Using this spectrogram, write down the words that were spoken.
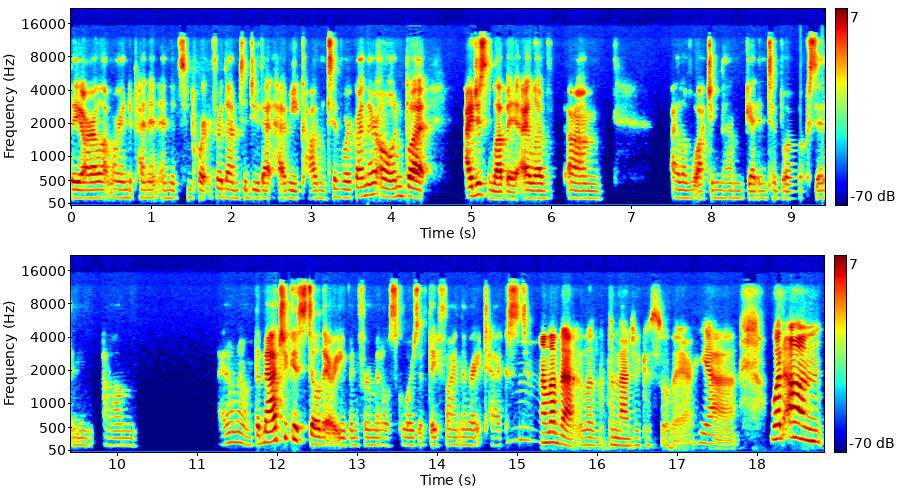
they are a lot more independent and it's important for them to do that heavy cognitive work on their own. But i just love it. I love um, I love watching them get into books and um, I don't know. The magic is still there even for middle schoolers if they find the right text. Mm, I love that. I love that the magic is still there. Yeah. What um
